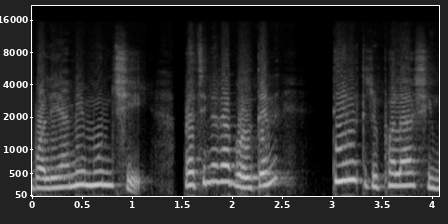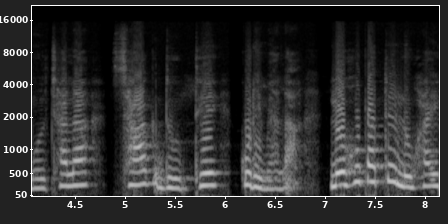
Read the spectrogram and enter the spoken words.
বলে আমি মুন্সি। প্রাচীনেরা বলতেন, তিল, ত্রিফলা, শিমুল ছালা, শাক, দুগ্ধে, করিমেলা। লৌহপাত্রে লোহাই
